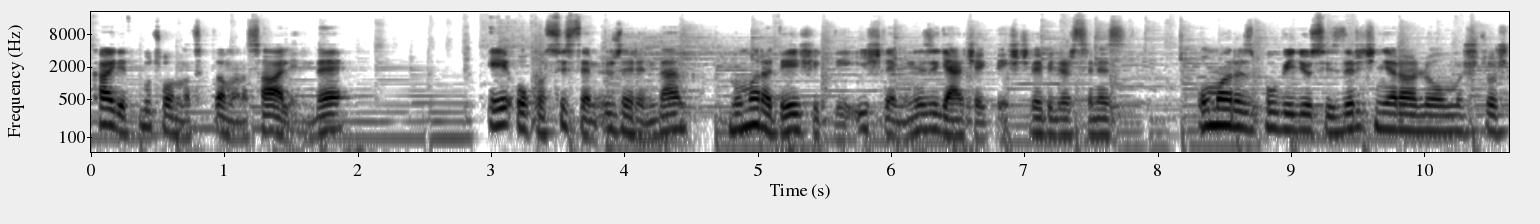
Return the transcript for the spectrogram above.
kaydet butonuna tıklamanız halinde e-okul sistemi üzerinden numara değişikliği işleminizi gerçekleştirebilirsiniz. Umarız bu video sizler için yararlı olmuştur.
